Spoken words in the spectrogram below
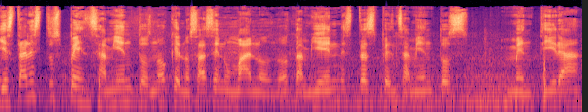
y están estos pensamientos, ¿no? Que nos hacen humanos, ¿no? También estos pensamientos mentira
